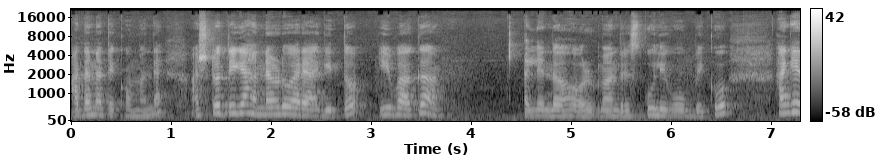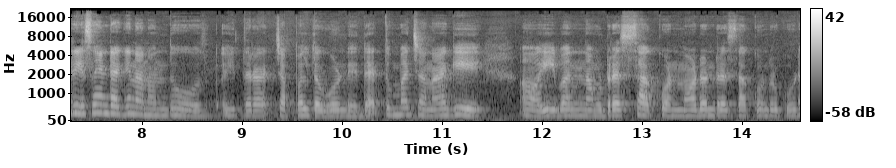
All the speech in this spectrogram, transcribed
ಅದನ್ನು ತೆಕ್ಕೊಂಬಂದೆ. ಅಷ್ಟೊತ್ತಿಗೆ ಹನ್ನೆರಡೂವರೆ ಆಗಿತ್ತು. ಇವಾಗ ಅಲ್ಲಿಂದ ಹೊರ ಅಂದರೆ ಸ್ಕೂಲಿಗೆ ಹೋಗಬೇಕು. ಹಾಗೆ ರೀಸೆಂಟಾಗಿ ನಾನೊಂದು ಈ ಥರ ಚಪ್ಪಲ್ ತೊಗೊಂಡಿದ್ದೆ. ತುಂಬ ಚೆನ್ನಾಗಿ ಈವನ್ ನಾವು ಡ್ರೆಸ್ ಹಾಕ್ಕೊಂಡು ಮಾಡರ್ನ್ ಡ್ರೆಸ್ ಹಾಕ್ಕೊಂಡ್ರು ಕೂಡ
